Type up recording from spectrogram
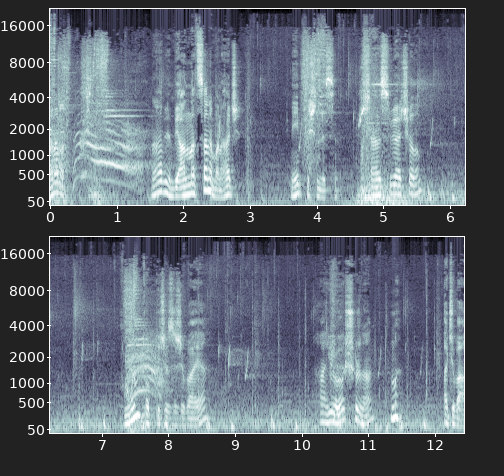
bana bak. Ne yapıyorsun? Bir anlatsana bana hacı. Neyin peşindesin? Sensi bir açalım. Bunları mı toplayacağız acaba ya? Ha yok şuradan mı? Acaba?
